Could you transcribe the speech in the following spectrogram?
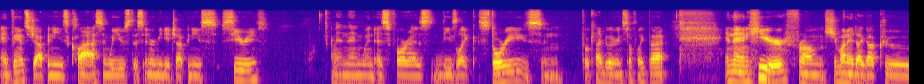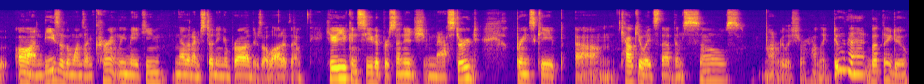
advanced Japanese class, and we used this intermediate Japanese series, and then went as far as these like stories and vocabulary and stuff like that. And then here from Shimane Daigaku on, these are the ones I'm currently making now that I'm studying abroad. There's a lot of them. Here you can see the percentage mastered. Brainscape um, calculates that themselves. Not really sure how they do that, but they do.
